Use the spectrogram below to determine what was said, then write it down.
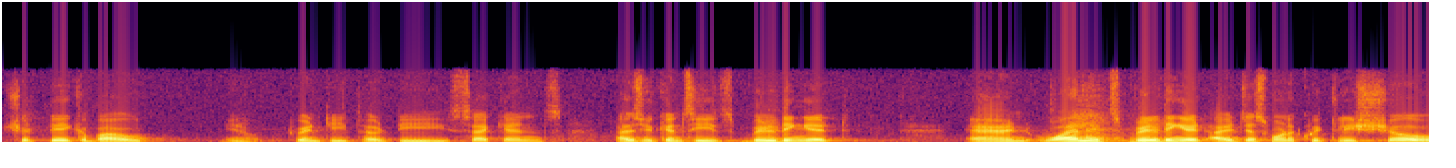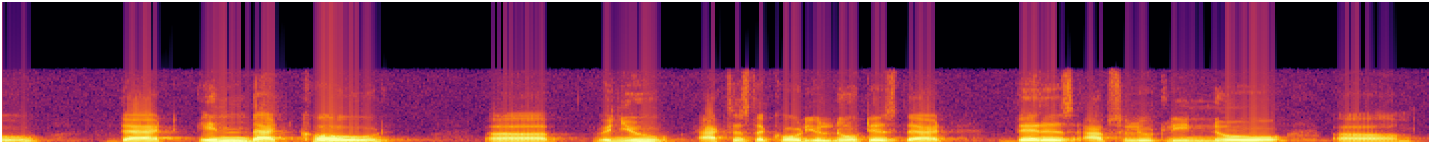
should take about you know 20, 30 seconds. As you can see, it's building it. And while it's building it, I just want to quickly show that in that code, uh, when you access the code, you'll notice that there is absolutely no, um,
